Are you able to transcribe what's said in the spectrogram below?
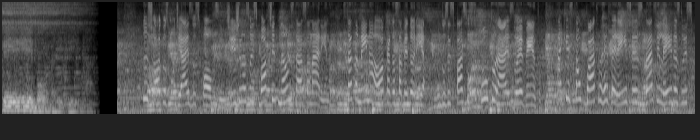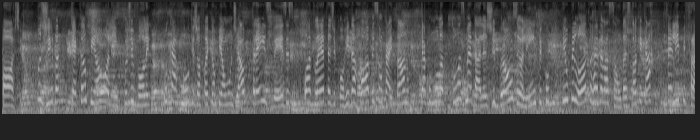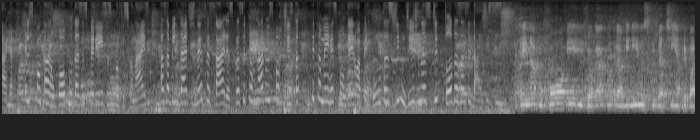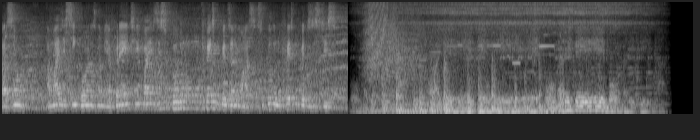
Dos Jogos Mundiais dos Povos Indígenas, o esporte não está só na arena. Está também na Oca da Sabedoria, um dos espaços culturais do evento. Aqui estão quatro referências brasileiras do esporte. O Giba, que é campeão olímpico de vôlei, o Cafu, que já foi campeão mundial três vezes, o atleta de corrida Robson Caetano, que acumula duas medalhas de bronze olímpico, e o piloto revelação da Stock Car, Felipe Fraga. Eles contaram um pouco das experiências profissionais, as habilidades necessárias para se tornar um esportista e também responderam a perguntas de indígenas de todas as idades. Treinar com fome, jogar contra meninos que já tinham preparação há mais de cinco anos na minha frente, mas isso tudo não fez com que eu desanimasse, isso tudo não fez com que eu desistisse. Bom,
